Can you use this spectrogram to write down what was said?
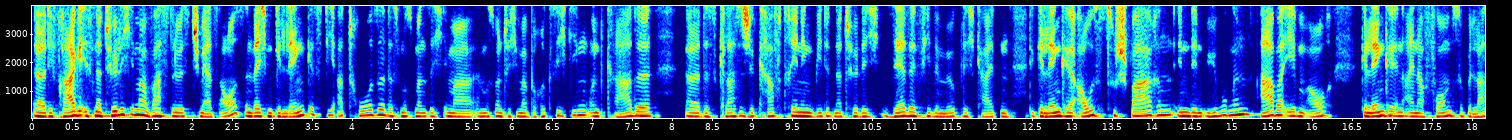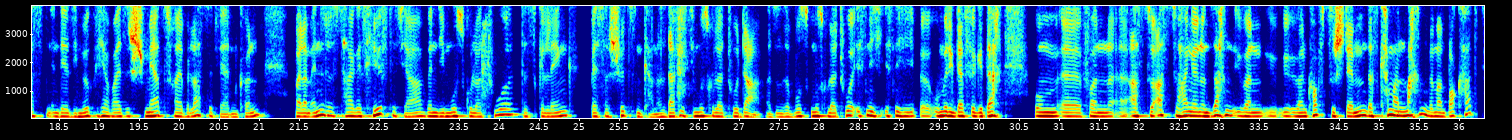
Äh, die Frage ist natürlich immer, was löst Schmerz aus? In welchem Gelenk ist die Arthrose? Das muss man sich immer, muss man natürlich immer berücksichtigen. Und gerade äh, das klassische Krafttraining bietet natürlich sehr, sehr viele Möglichkeiten, die Gelenke auszusparen in den Übungen, aber eben auch Gelenke in einer Form zu belasten, in der sie möglicherweise schmerzfrei belastet werden können. Weil am Ende des Tages hilft es ja, wenn die Muskulatur das Gelenk besser schützen kann. Also dafür ist die Muskulatur da. Also unsere Mus Muskulatur ist nicht, ist nicht äh, unbedingt dafür gedacht, um äh, von äh, Ast zu Ast zu hangeln und Sachen über, über den Kopf zu stemmen. Das kann man machen, wenn man Bock hat.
